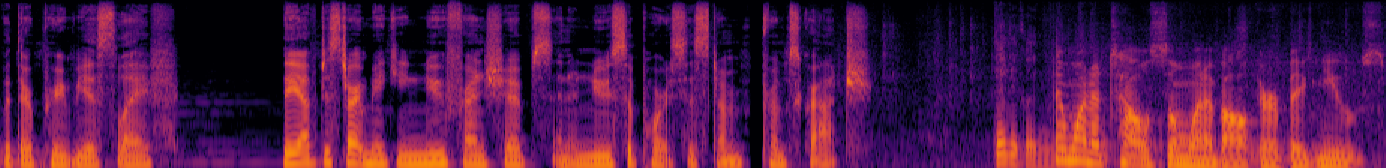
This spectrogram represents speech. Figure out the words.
with their previous life. They have to start making new friendships and a new support system from scratch. They want to tell someone about their big news,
